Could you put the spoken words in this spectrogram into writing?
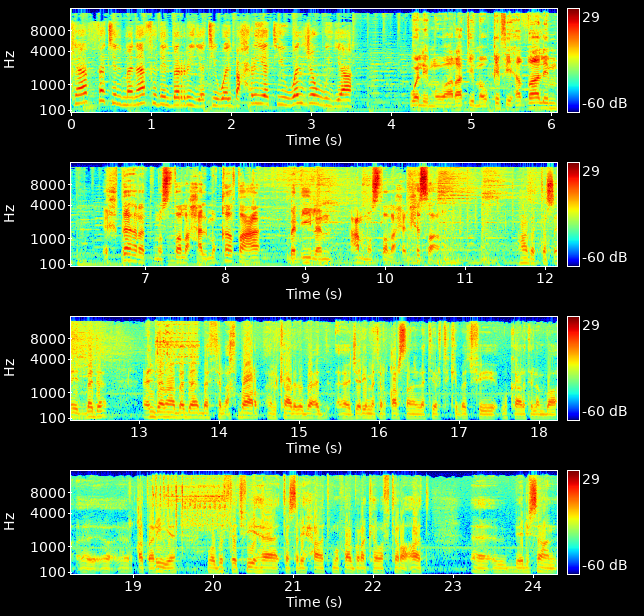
كافة المنافذ البرية والبحرية والجوية. ولمواراة موقفها الظالم اختارت مصطلح المقاطعة بديلا عن مصطلح الحصار. هذا التصعيد بدأ عندما بدأ بث الأخبار الكاذبة بعد جريمة القرصنة التي ارتكبت في وكالة الأنباء القطرية وبثت فيها تصريحات مفبركة وافتراءات بلسان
